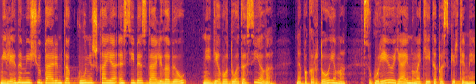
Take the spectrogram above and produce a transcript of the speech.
mylėdami iš jų perimtą kūniškąją esybės dalį labiau nei Dievo duotą sielą nepakartojama, sukūrėjo jai numatytą paskirtimi.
